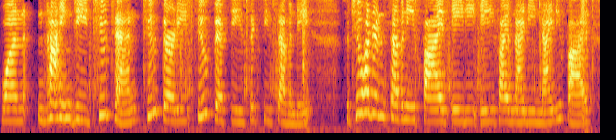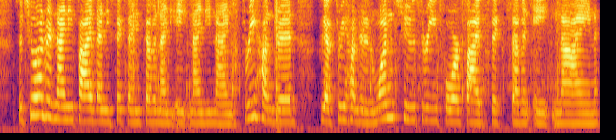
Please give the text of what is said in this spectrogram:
190, 210, 230, 250, 60, 70. So 275, 80, 85, 90, 95. So 295, 96, 97, 98, 99, 300. We got 301, 2, 3, 4, 5, 6, 7, 8, 9.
